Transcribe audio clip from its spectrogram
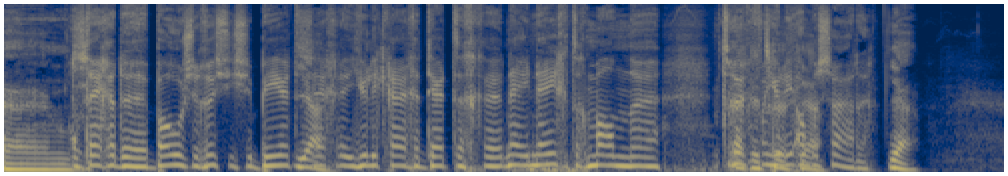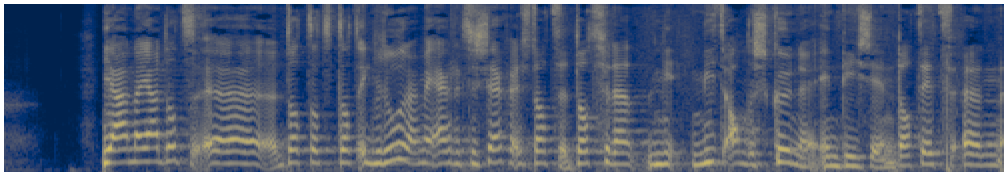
Uh, om tegen de boze Russische beer te ja. zeggen: jullie krijgen 30, uh, nee, 90 man uh, terug van terug, jullie ambassade. Ja. Ja, nou ja, dat, uh, dat, dat, dat ik bedoel daarmee eigenlijk te zeggen is dat, dat ze dat niet anders kunnen in die zin. Dat dit een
